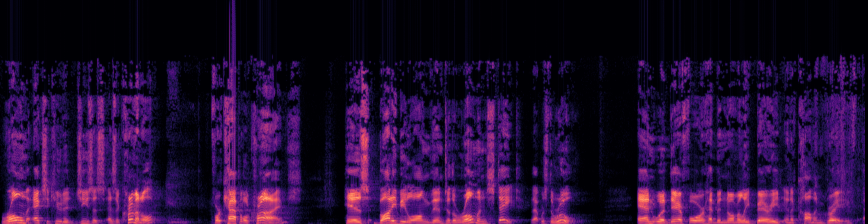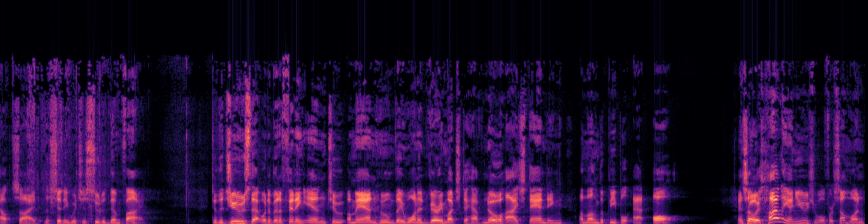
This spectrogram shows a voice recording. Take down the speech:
Rome executed Jesus as a criminal for capital crimes, his body belonged then to the Roman state. That was the rule. And would therefore have been normally buried in a common grave outside the city, which has suited them fine. To the Jews, that would have been a fitting end to a man whom they wanted very much to have no high standing among the people at all. And so it's highly unusual for someone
